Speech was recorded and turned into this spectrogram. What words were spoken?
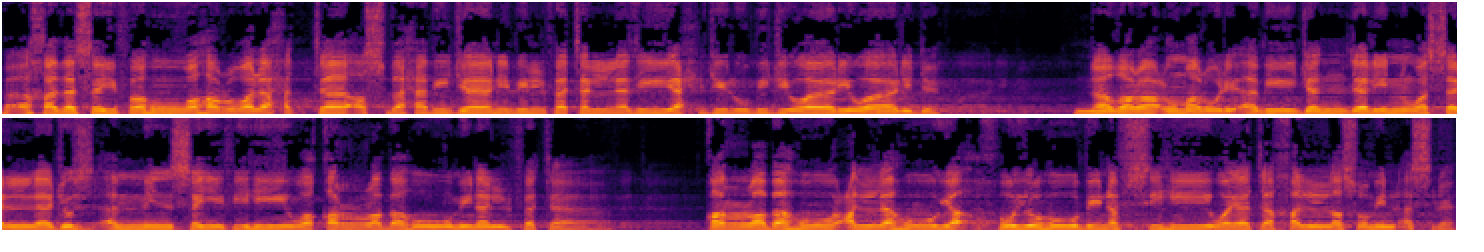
فأخذ سيفه وهرول حتى أصبح بجانب الفتى الذي يحجل بجوار والده نظر عمر لأبي جندل وسل جزءا من سيفه وقربه من الفتى. قربه عله يأخذه بنفسه ويتخلص من أسره.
